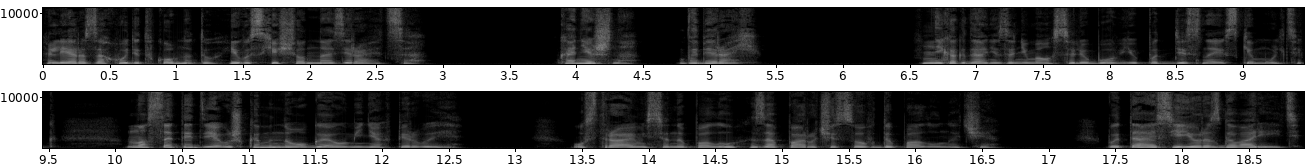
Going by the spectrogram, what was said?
Лера заходит в комнату и восхищенно озирается. «Конечно, выбирай». Никогда не занимался любовью под диснеевский мультик, но с этой девушкой многое у меня впервые. Устраиваемся на полу за пару часов до полуночи. Пытаюсь ее разговорить,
